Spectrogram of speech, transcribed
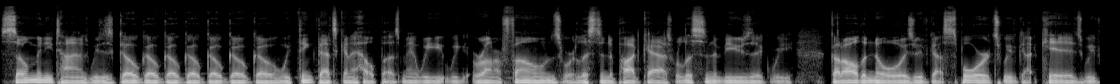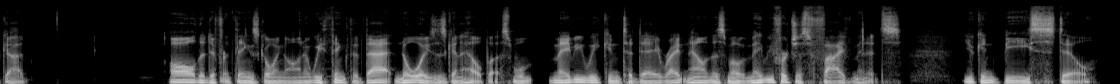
So many times we just go go go go go go go and we think that's going to help us. Man, we we are on our phones, we're listening to podcasts, we're listening to music, we got all the noise, we've got sports, we've got kids, we've got all the different things going on and we think that that noise is going to help us well maybe we can today right now in this moment maybe for just 5 minutes you can be still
